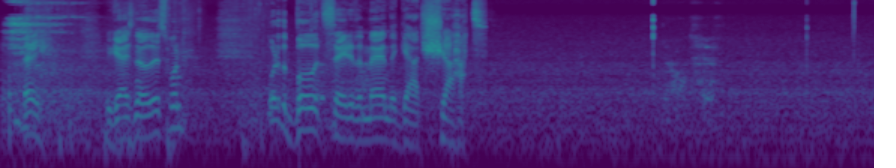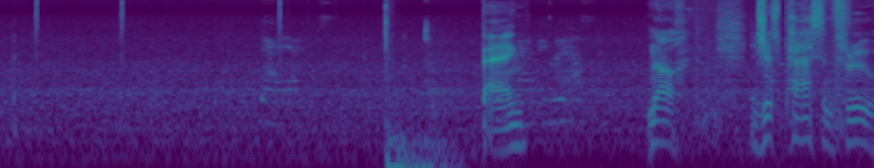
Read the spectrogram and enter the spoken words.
Hey, you guys know this one? What do the bullets say to the man that got shot? Bang. No, just passing through.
